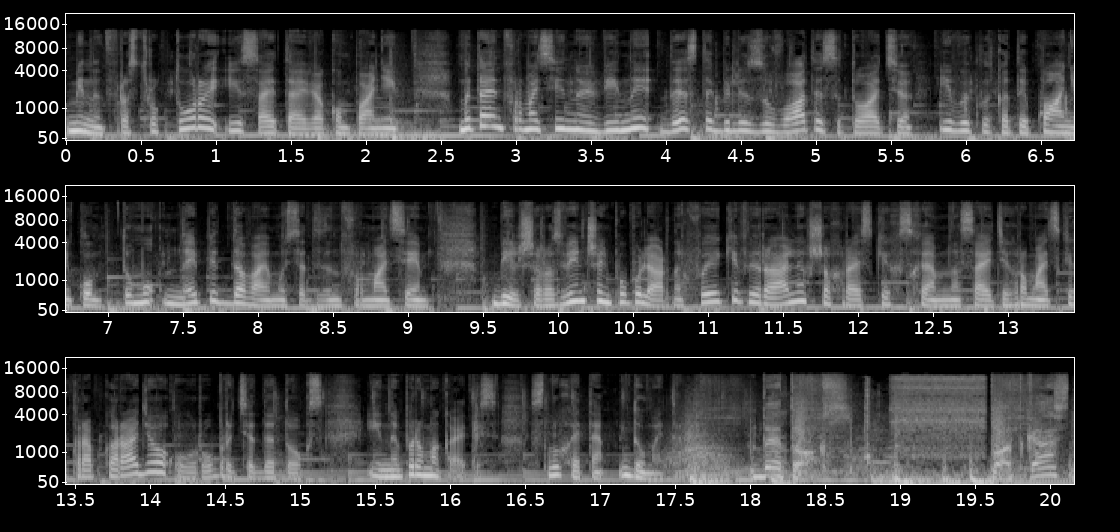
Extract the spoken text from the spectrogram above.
мінінфраструктури і сайти авіакомпаній. Мета інформаційної війни дестабілізувати ситуацію і викликати паніку. Тому не піддаваймося дезінформації. Більше розвінчень популярних фейків і реальних шахрайських схем на сайті громадське.радіо у рубриці Детокс. І не перемикайтесь, слухайте, думайте. Детокс подкаст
